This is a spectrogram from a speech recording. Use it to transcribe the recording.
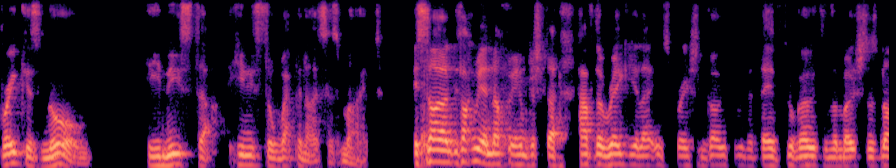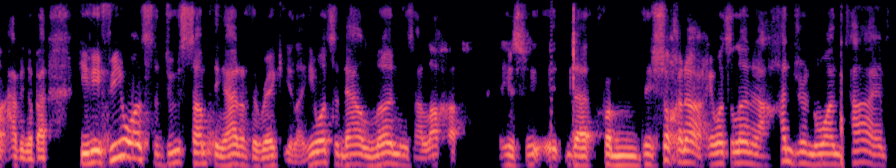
break his norm, he needs to he needs to weaponize his mind. It's not it's not gonna be enough for him just to have the regular inspiration going through the day, going through the motions, not having a bad. If, if he wants to do something out of the regular, he wants to now learn his halacha the, from the Shulchan he wants to learn it 101 times.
